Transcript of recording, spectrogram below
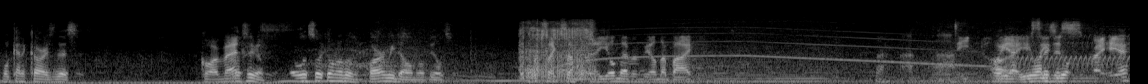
What kind of car is this? It Corvette. looks like a, it looks like one of those Barbie doll mobiles. Looks like something that you'll never be able to buy. Oh yeah, you you see this right here?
